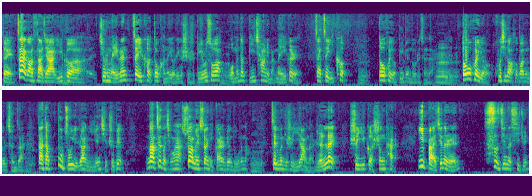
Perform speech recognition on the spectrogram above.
对，再告诉大家一个，就是每个人这一刻都可能有的一个事实，比如说我们的鼻腔里面每一个人在这一刻，嗯，都会有鼻病毒的存在。嗯都会有呼吸道合胞病毒的存在，但它不足以让你引起致病。那这种情况下，算没算你感染病毒了呢？嗯，这个问题是一样的。人类是一个生态，一百斤的人，四斤的细菌，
